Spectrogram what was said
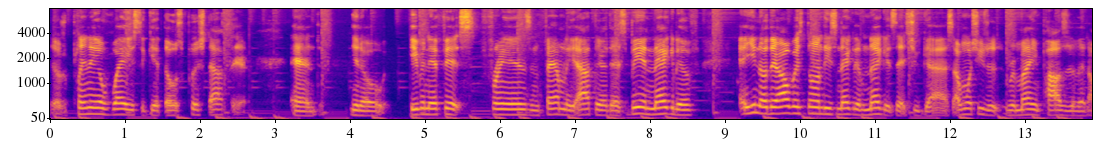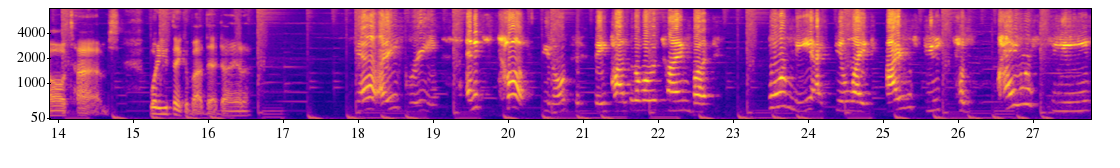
There's plenty of ways to get those pushed out there. And, you know, even if it's friends and family out there that's being negative, and you know, they're always throwing these negative nuggets at you guys. I want you to remain positive at all times. What do you think about that, Diana? Yeah, I agree. And it's tough, you know, to stay positive all the time. But for me, I feel like I refuse to. I refuse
